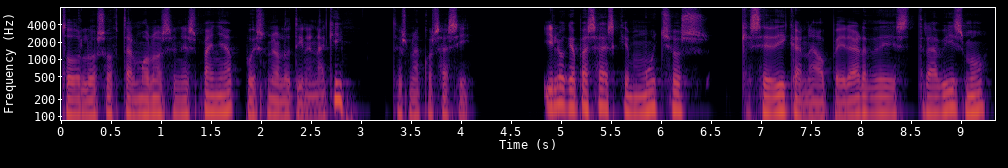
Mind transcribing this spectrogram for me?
todos los oftalmólogos en España, pues no lo tienen aquí. Entonces, una cosa así. Y lo que pasa es que muchos que se dedican a operar de estrabismo,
